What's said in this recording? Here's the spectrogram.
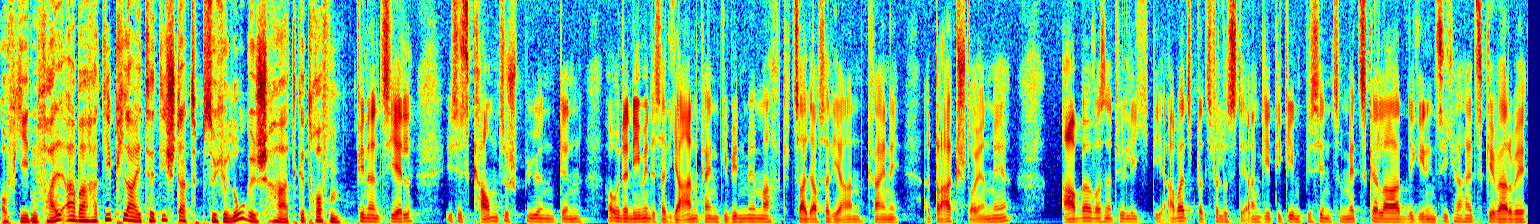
Auf jeden Fall aber hat die Pleite die Stadt psychologisch hart getroffen. Finanziell ist es kaum zu spüren, denn ein Unternehmen, das seit Jahren keinen Gewinn mehr macht, zahlt auch seit Jahren keine Ertragssteuern mehr. Aber was natürlich die Arbeitsplatzverluste angeht, die gehen bis hin zum Metzgerladen, die gehen ins Sicherheitsgewerbe,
